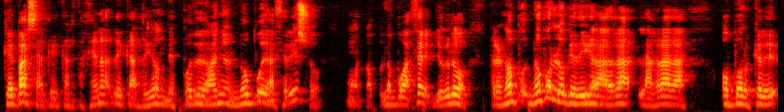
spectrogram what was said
¿Qué pasa? Que Cartagena de Carrión, después de dos años, no puede hacer eso bueno, no, puedo hacer, yo creo, pero no, no por lo que diga la, la grada o porque,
